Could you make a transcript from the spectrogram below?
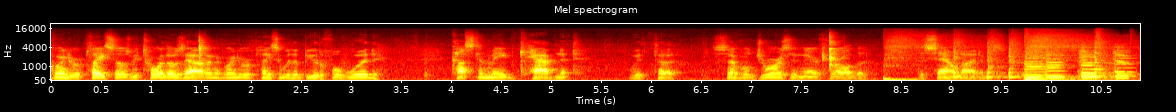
going to replace those. We tore those out and are going to replace it with a beautiful wood custom made cabinet with uh, several drawers in there for all the, the sound items. Thank you.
